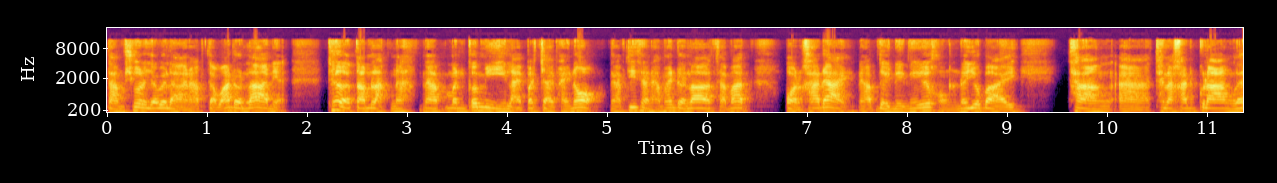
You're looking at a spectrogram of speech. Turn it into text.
ตามช่วงระยะเวลานะครับแต่ว่าดอลลาร์เนี่ย เธอตามหลักนะนะครับมันก็มีหลายปัจจัยภายนอกนะครับที่จะทำให้ดอลลาร์สามารถอ่อนค่าได้นะครับ โดยในเรื่องของนโยบายทางอ่าธนาคารกลางและ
